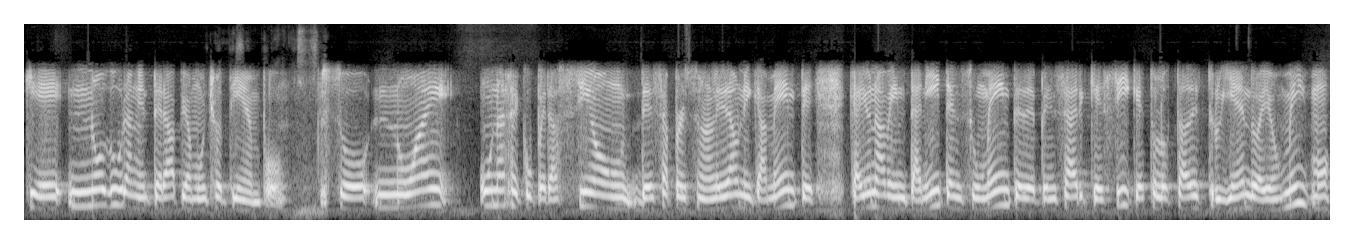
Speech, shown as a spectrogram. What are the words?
que no duran en terapia mucho tiempo. So, no hay una recuperación de esa personalidad únicamente, que hay una ventanita en su mente de pensar que sí, que esto lo está destruyendo a ellos mismos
